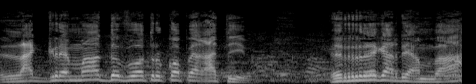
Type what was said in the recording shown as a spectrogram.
L'agrément de votre coopérative. Regardez en bas,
